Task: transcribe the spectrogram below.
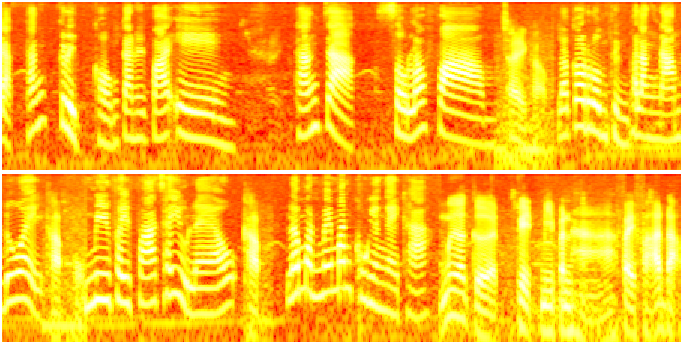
จากทั้งกริดของการไฟฟ้าเอง ทั้งจากโซลาร์ฟาร์มใช่ครับแล้วก็รวมถึงพลังน้ำด้วย ครับผมมีไฟฟ้าใช้อยู่แล้ว ครับ แล้วมันไม่มั่นคงยังไงคะ เมื่อเกิดกริดมีปัญหาไฟฟ้าดับ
